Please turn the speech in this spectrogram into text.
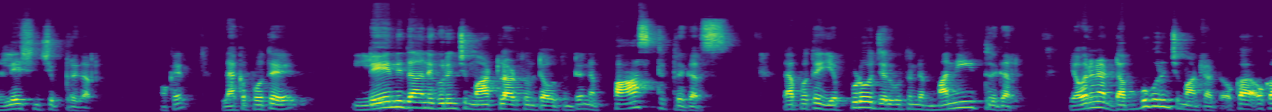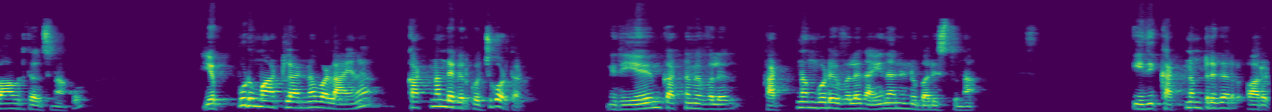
రిలేషన్షిప్ ట్రిగర్ ఓకే లేకపోతే లేని దాని గురించి మాట్లాడుతుంటే అవుతుంటే నా పాస్ట్ ట్రిగర్స్ లేకపోతే ఎప్పుడో జరుగుతుండే మనీ ట్రిగర్ ఎవరైనా డబ్బు గురించి మాట్లాడితే ఒక ఒక ఆవిడ తెలుసు నాకు ఎప్పుడు మాట్లాడినా వాళ్ళ ఆయన కట్నం దగ్గరకు వచ్చి కొడతాడు. మీరు ఏం కట్నం ఇవ్వలేదు? కట్నం కూడా ఇవ్వలేదు అయినా నిన్ను భరిస్తున్నా. ఇది కట్నం ట్రిగర్ ఆర్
